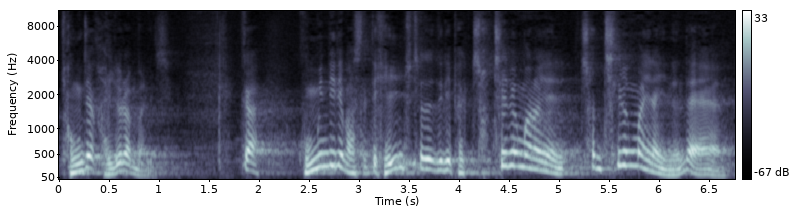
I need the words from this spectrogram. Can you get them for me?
경제 관료란 말이지. 그러니까 국민들이 봤을 때 개인 투자자들이 1 700만 원이 1,700만이나 있는데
